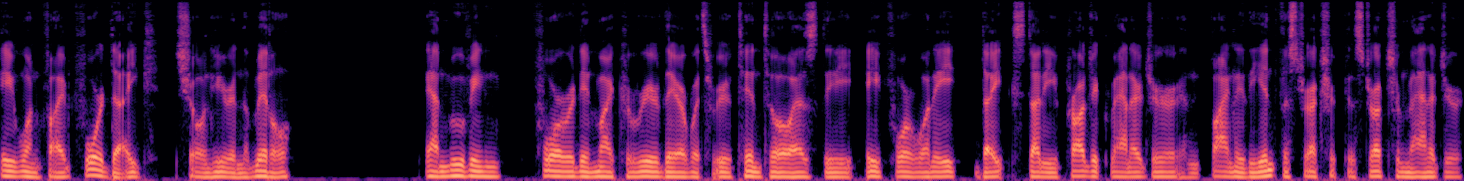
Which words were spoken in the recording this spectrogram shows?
A154 dike, shown here in the middle, and moving forward in my career there with Rio Tinto as the A418 Dike Study Project Manager and finally the Infrastructure Construction Manager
